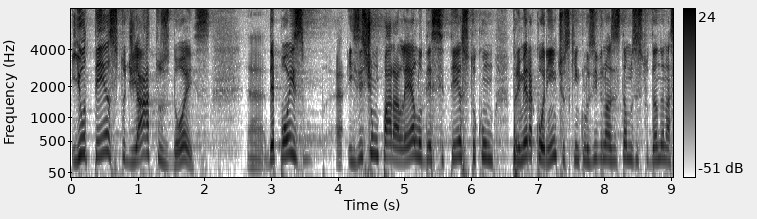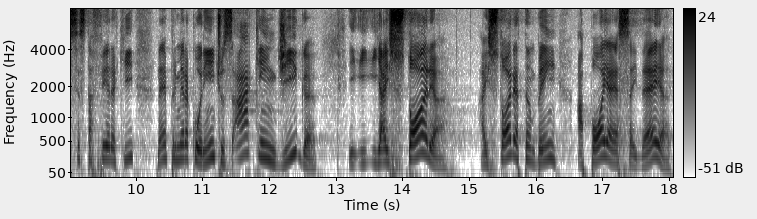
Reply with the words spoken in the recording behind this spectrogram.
E o texto de Atos 2, é, depois é, existe um paralelo desse texto com 1 Coríntios, que inclusive nós estamos estudando na sexta-feira aqui, né? 1 Coríntios, há quem diga e, e, a história, a história também apoia essa ideia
